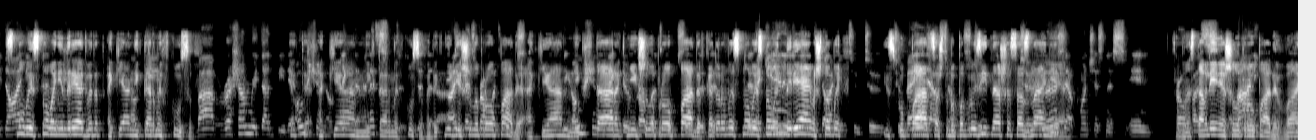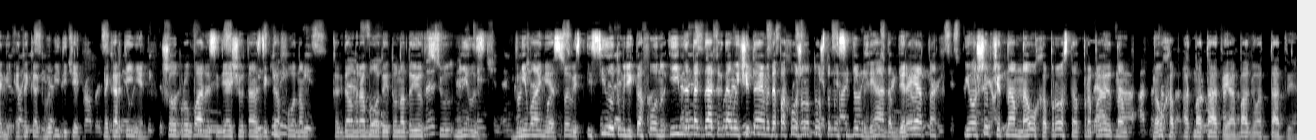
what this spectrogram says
Снова и снова они ныряют в этот океан нектарных вкусов. Это океан нектарных вкусов. Это книги Шила Прабхупады, океан нектара книг Шила Прабхупады, в котором мы снова и снова ныряем, чтобы искупаться, чтобы погрузить наше сознание Наставление Шилапрабхупады в Ване – это как вы видите на картине Шилапрабхупада, сидящего там с диктофоном. Когда он работает, он отдает всю милость, внимание, совесть и силу этому диктофону. И именно тогда, когда мы читаем, это похоже на то, что мы сидим рядом, вероятно, и он шепчет нам на ухо, просто проповедует нам на ухо от Мататви, о Бхагават Татве.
